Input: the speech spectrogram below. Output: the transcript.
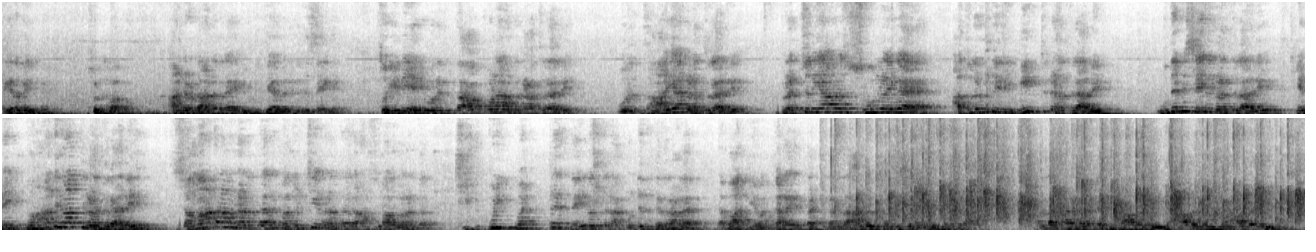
எங்கே இருப்பேன். சொல்லி பார்ப்போம் ஆண்டோட ஆண்டவரை இப்படி தேவைன்னு இது செய்யுங்க. ஸோ இனி ஒரு தகப்பனா அவர் நடத்துறாரு. ஒரு தாயா நடத்துறாரு. பிரச்சனையான சூழ்நிலையில அதுல இருந்து இதை மீட்டு நடத்துறாரு. உதவி செய்து நடத்துறாரு. என்னை பாதுகாத்து நடத்துறாரு. சமாதானம் நடத்தாரு மகிழ்ச்சியை நடத்தாரு ஆசீர்வாதம் நடத்தாரு. இப்படிப்பட்ட தெய்வத்தை நான் கொண்டு இருக்கிறதுனால இந்த பாக்கியம் கரையை தட்டி நல்ல ஆண்டவர் நன்றி சொல்லி சொல்றார் நல்ல கரங்களை தட்டி. ஹalleluya ஹalleluya ஹalleluya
